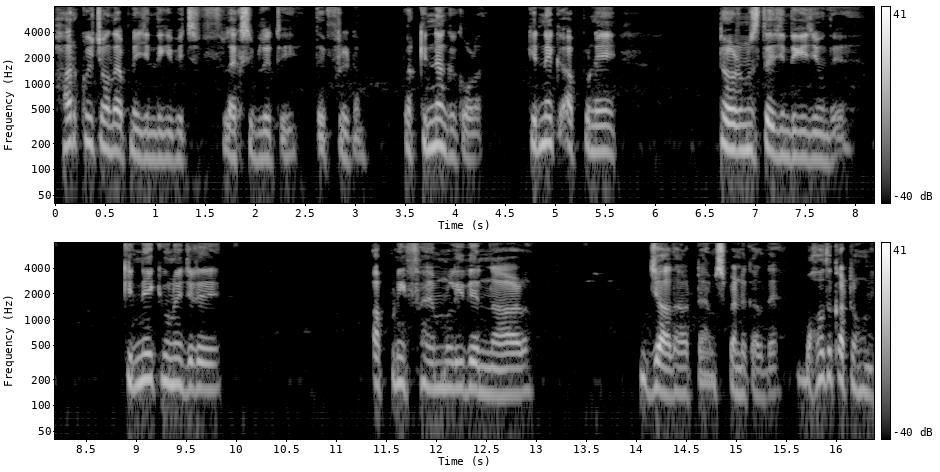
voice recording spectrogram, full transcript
ਹਰ ਕੋਈ ਚਾਹੁੰਦਾ ਆਪਣੀ ਜ਼ਿੰਦਗੀ ਵਿੱਚ ਫਲੈਕਸੀਬਿਲਿਟੀ ਤੇ ਫਰੀडम ਪਰ ਕਿੰਨਾ ਕੁ ਕੋਲ ਕਿੰਨੇ ਕੁ ਆਪਣੇ ਟਰਮਸ ਤੇ ਜ਼ਿੰਦਗੀ ਜਿਉਂਦੇ ਆ ਕਿੰਨੇ ਕਿਉਂ ਨੇ ਜਿਹੜੇ ਆਪਣੀ ਫੈਮਿਲੀ ਦੇ ਨਾਲ ਜ਼ਿਆਦਾ ਟਾਈਮ ਸਪੈਂਡ ਕਰਦੇ ਆ। ਬਹੁਤ ਘੱਟ ਹੋਣੇ,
